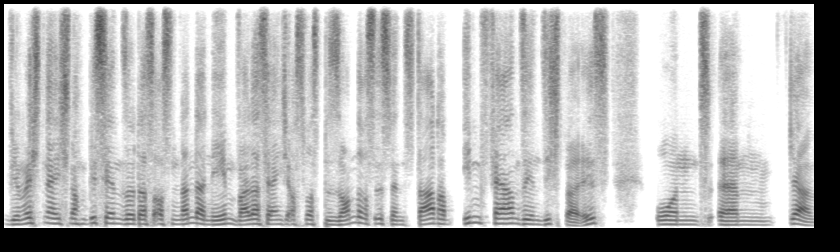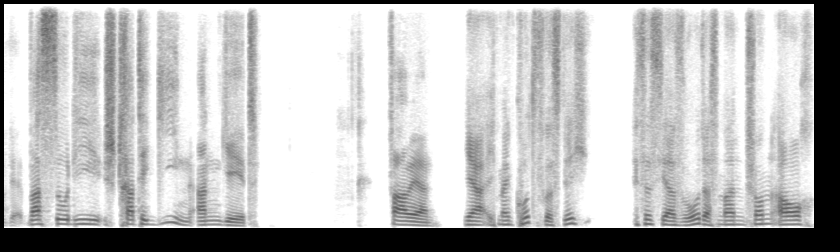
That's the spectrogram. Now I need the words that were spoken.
wir möchten eigentlich noch ein bisschen so das auseinandernehmen, weil das ja eigentlich auch so was Besonderes ist, wenn Startup im Fernsehen sichtbar ist. Und ähm, ja, was so die Strategien angeht, Fabian. Ja, ich meine, kurzfristig ist es ja so, dass man schon auch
